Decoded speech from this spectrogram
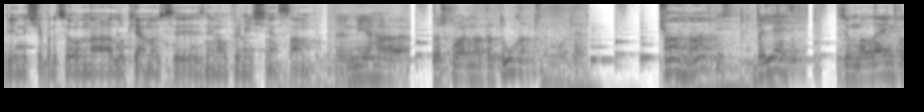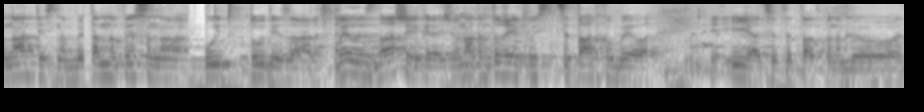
Він ще працював на Лук'яновці, знімав приміщення сам. Мега зашкварна татуха. Це буде. А, надпись? Блять. Цю маленьку надпись набив. Там написано будь тут і зараз. Били з Дашею, коротше, вона там теж якусь цитатку била. І я цю цитатку набив. От.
